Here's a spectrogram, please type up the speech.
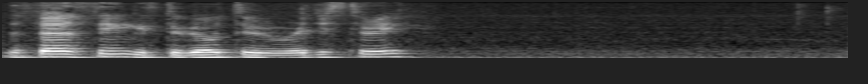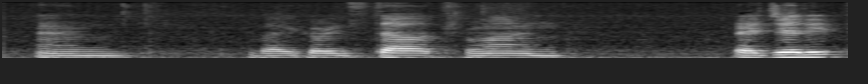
The first thing is to go to registry and by going start run regedit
